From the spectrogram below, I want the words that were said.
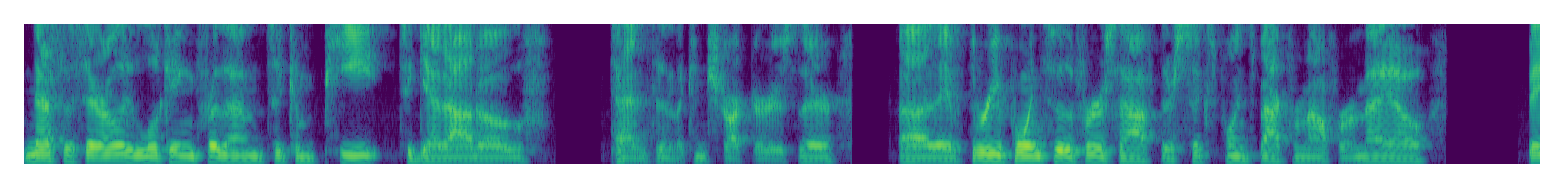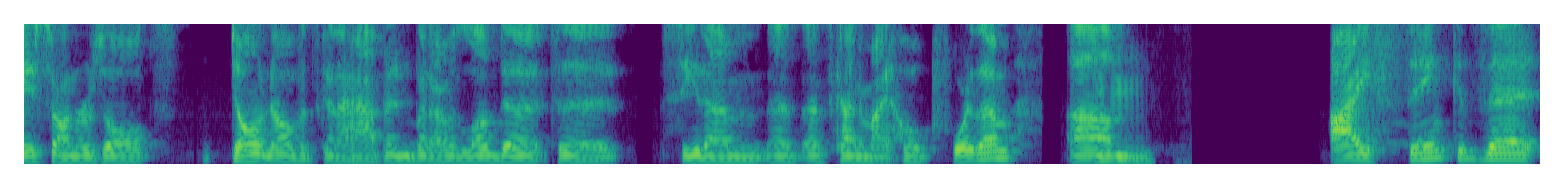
necessarily looking for them to compete to get out of 10th in the constructors. They're uh, they have three points through the first half. They're six points back from Alfa Romeo. Based on results, don't know if it's going to happen, but I would love to to see them. That, that's kind of my hope for them. Um, Mhm. I think that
